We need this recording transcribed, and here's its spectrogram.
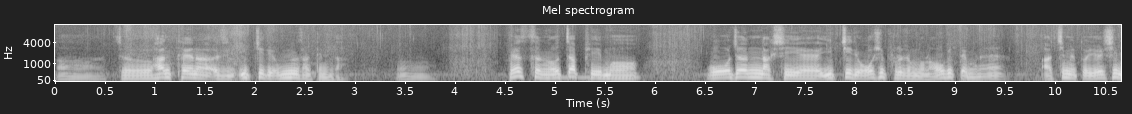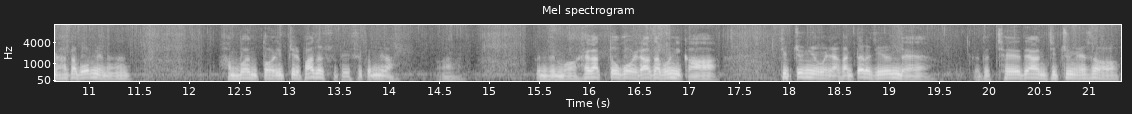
어, 저한테는 아직 입질이 없는 상태입니다. 어, 베스트는 어차피 뭐 오전 낚시에 입질이 50% 정도 나오기 때문에 아침에 또 열심히 하다 보면은 한 번 또 입질 받을 수도 있을 겁니다. 어, 근데 뭐 해가 뜨고 이러다 보니까 집중력은 약간 떨어지는데 그래도 최대한 집중해서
